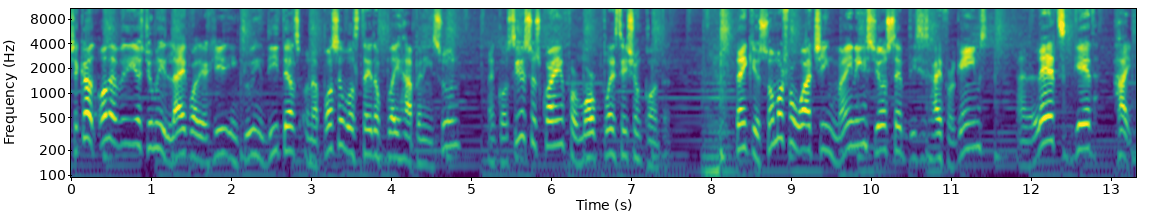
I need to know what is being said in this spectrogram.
check out other videos you may like while you're here including details on a possible state of play happening soon, and consider subscribing for more PlayStation content. Thank you so much for watching, my name is Joseph, this is Hype for Games, and let's get hype!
